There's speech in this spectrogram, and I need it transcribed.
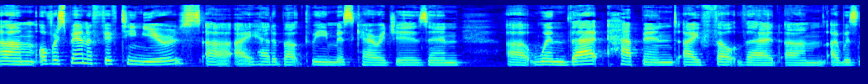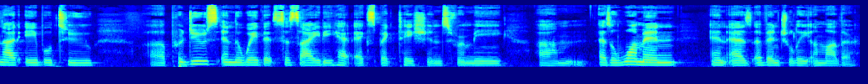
Um, over a span of 15 years, uh, I had about three miscarriages. And uh, when that happened, I felt that um, I was not able to uh, produce in the way that society had expectations for me um, as a woman and as eventually a mother.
